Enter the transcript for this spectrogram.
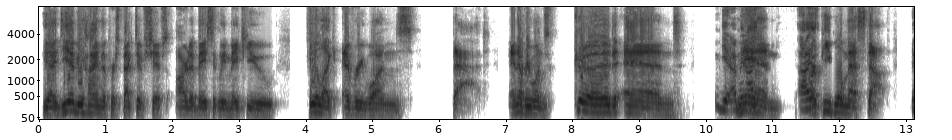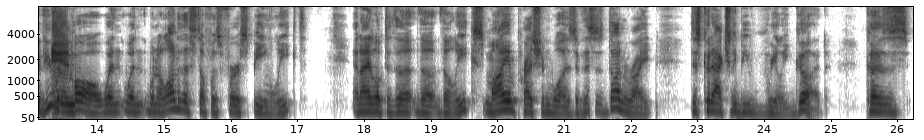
The idea behind the perspective shifts are to basically make you feel like everyone's bad and everyone's good and yeah, I mean, I, man I, are people messed up. if you and- recall, when when when a lot of this stuff was first being leaked, and I looked at the the the leaks, my impression was if this is done right, this could actually be really good, because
